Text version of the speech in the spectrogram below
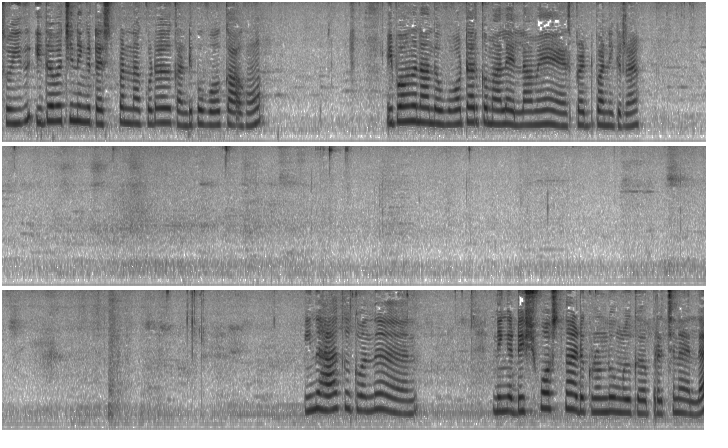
ஸோ இது இதை வச்சு நீங்கள் டெஸ்ட் பண்ணால் கூட கண்டிப்பாக ஒர்க் ஆகும். இப்போ வந்து நான் அந்த வாட்டருக்கு மேலே எல்லாமே ஸ்ப்ரெட் பண்ணிக்கிறேன். இந்த ஹேக்குக்கு வந்து நீங்கள் டிஷ் வாஷ் தான் எடுக்கணுன்னு உங்களுக்கு பிரச்சனை இல்லை.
